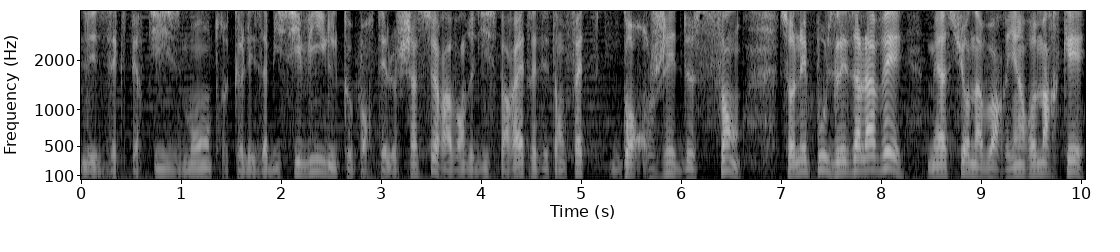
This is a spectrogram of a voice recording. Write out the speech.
Les expertises montrent que les habits civils que portait le chasseur avant de disparaître étaient en fait gorgés de sang. Son épouse les a lavés, mais assure n'avoir rien remarqué.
